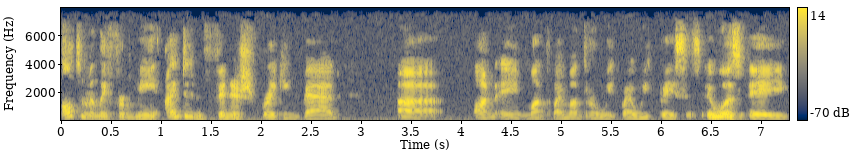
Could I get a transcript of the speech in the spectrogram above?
ultimately for me, I didn't finish Breaking Bad, uh, on a month by month or week by week basis. It was a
